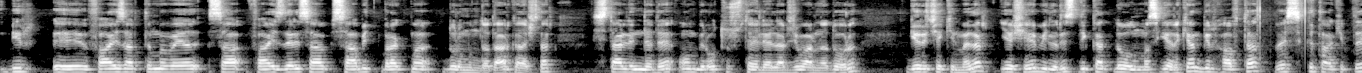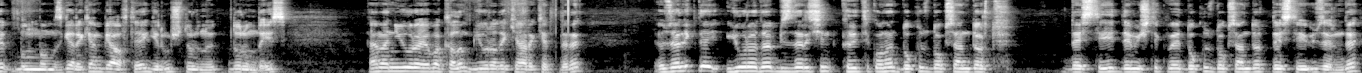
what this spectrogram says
bir e, faiz arttırma veya sa- faizleri sa- sabit bırakma durumunda da arkadaşlar sterlinde de 11.30 TL'ler civarına doğru geri çekilmeler yaşayabiliriz. Dikkatli olması gereken bir hafta ve sıkı takipte bulunmamız gereken bir haftaya girmiş durum- durumdayız. Hemen Euro'ya bakalım. Euro'daki hareketlere. Özellikle Euro'da bizler için kritik olan 9.94 desteği demiştik ve 9.94 desteği üzerinde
